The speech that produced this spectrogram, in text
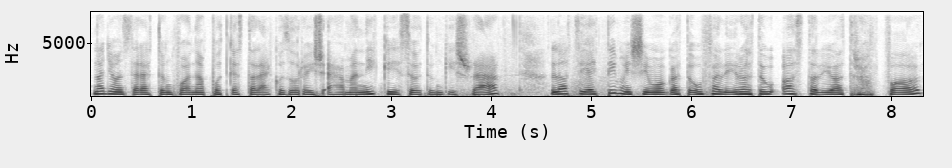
Nagyon szerettünk volna a podcast találkozóra is elmenni, készültünk is rá. Laci egy Timi simogató feliratú asztali atrappal,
